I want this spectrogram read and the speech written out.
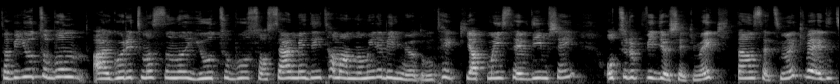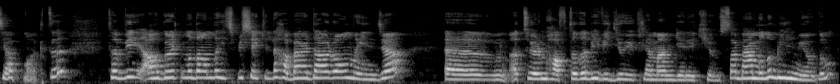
Tabii YouTube'un algoritmasını, YouTube'u, sosyal medyayı tam anlamıyla bilmiyordum. Tek yapmayı sevdiğim şey oturup video çekmek, dans etmek ve edit yapmaktı. Tabii algoritmadan da hiçbir şekilde haberdar olmayınca e, atıyorum haftada bir video yüklemem gerekiyorsa ben bunu bilmiyordum.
